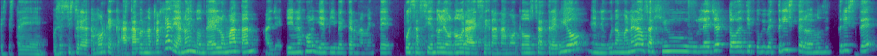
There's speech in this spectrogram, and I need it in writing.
este, pues esta historia de amor que acaba en una tragedia, ¿no? En donde a él lo matan, a Jack Gyllenhaal, y él vive eternamente, pues haciéndole honor a ese gran amor. No se atrevió en ninguna manera, o sea, Hugh Ledger todo el tiempo vive triste, lo vemos triste,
